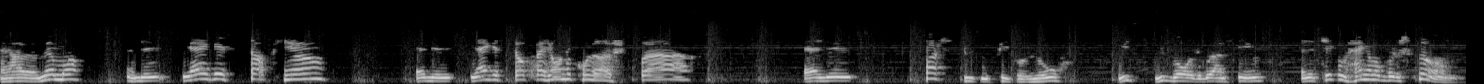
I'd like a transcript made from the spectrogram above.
And I remember when the Yankees stopped here, and the Yankees stopped back on the corner of Square, and they prosecuting people, you know. We, we go to the ground scene, and they take them, hang them over the slum.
